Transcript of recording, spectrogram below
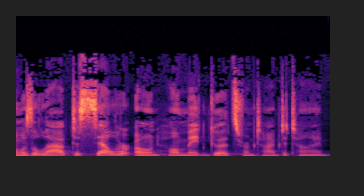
and was allowed to sell her own homemade goods from time to time.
